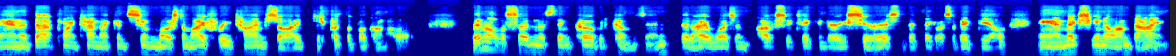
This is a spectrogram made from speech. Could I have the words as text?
And at that point in time, that consumed most of my free time. So I just put the book on hold. Then all of a sudden, this thing COVID comes in that I wasn't obviously taking very serious. Didn't think it was a big deal. And next, you know, I'm dying.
